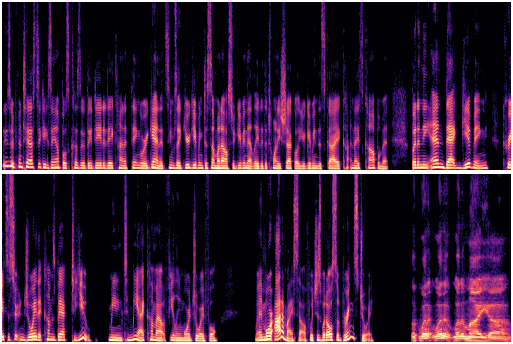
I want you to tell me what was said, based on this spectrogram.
These are fantastic examples because they're the day-to-day kind of thing where again, it seems like you're giving to someone else. You're giving that lady the 20 shekel, you're giving this guy a nice compliment. But in the end, that giving creates a certain joy that comes back to you. Meaning to me, I come out feeling more joyful and more out of myself, which is what also brings joy. Look, one one one of my uh,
